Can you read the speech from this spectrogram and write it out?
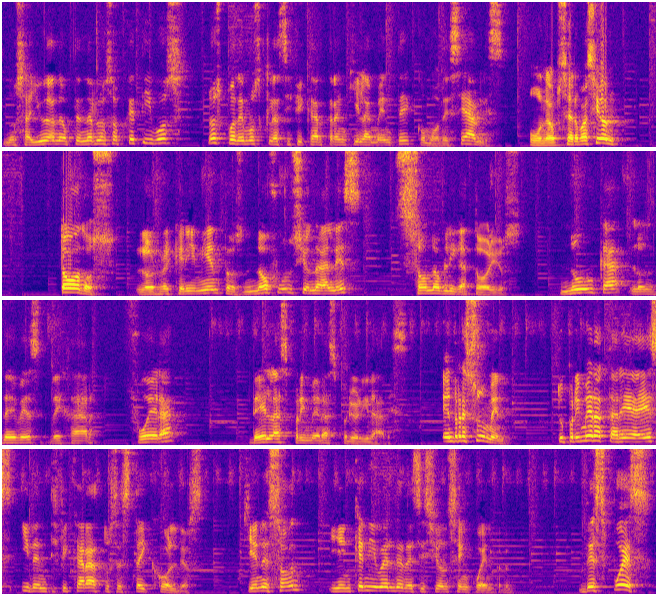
nos ayudan a obtener los objetivos, los podemos clasificar tranquilamente como deseables. Una observación. Todos los requerimientos no funcionales son obligatorios. Nunca los debes dejar fuera de las primeras prioridades. En resumen, tu primera tarea es identificar a tus stakeholders, quiénes son y en qué nivel de decisión se encuentran. Después,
